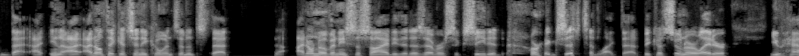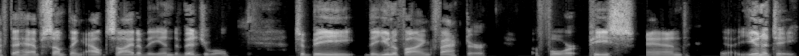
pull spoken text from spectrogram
That I, you know, I, I don't think it's any coincidence that I don't know of any society that has ever succeeded or existed like that because sooner or later you have to have something outside of the individual to be the unifying factor for peace and uh, unity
